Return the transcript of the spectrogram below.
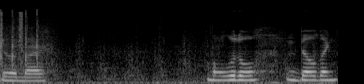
doing my, my little building.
